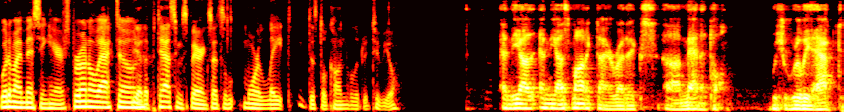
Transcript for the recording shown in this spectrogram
What am I missing here? Spironolactone. Yeah, the potassium sparing, so that's a more late distal convoluted tubule. and the uh, and the osmotic diuretics, uh, mannitol, which really act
